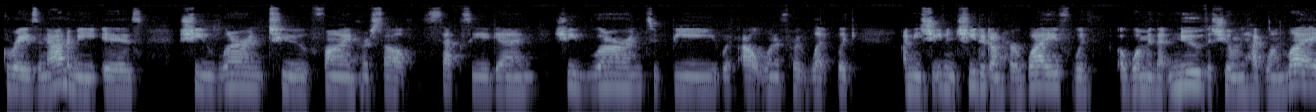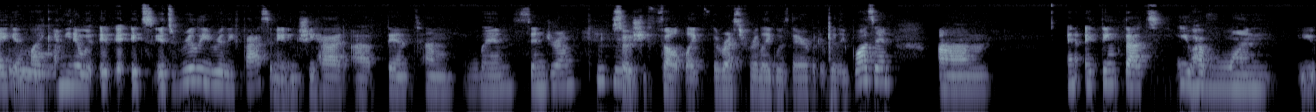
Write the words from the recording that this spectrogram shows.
Grey's Anatomy is she learned to find herself sexy again. She learned to be without one of her leg. Like, I mean, she even cheated on her wife with a woman that knew that she only had one leg, and like, I mean, it, it, it- it's it's really really fascinating. She had a phantom limb syndrome, so Mhm. she felt like the rest of her leg was there, but it really wasn't. Um, and I think that's you have one. You,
